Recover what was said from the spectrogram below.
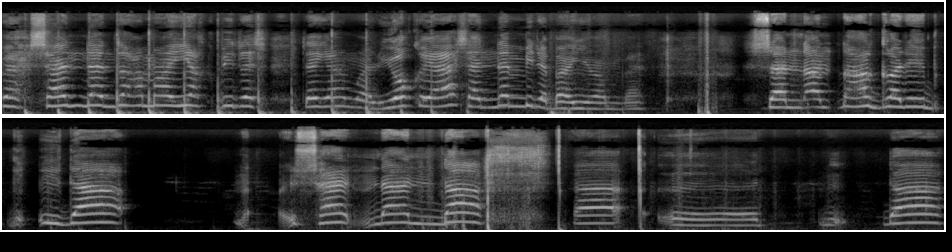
Ben senden daha manyak bir gezegen var. Yok ya senden bile manyağım ben. Senden daha garip daha senden daha daha daha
